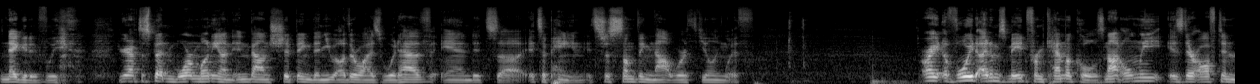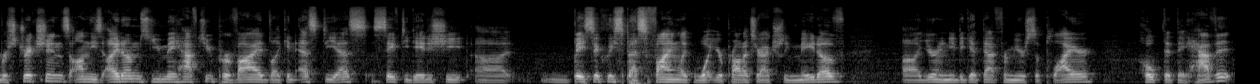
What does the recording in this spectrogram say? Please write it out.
negatively. you're gonna have to spend more money on inbound shipping than you otherwise would have, and it's uh, it's a pain. It's just something not worth dealing with. All right, avoid items made from chemicals. Not only is there often restrictions on these items, you may have to provide like an SDS safety data sheet, uh, basically specifying like what your products are actually made of. Uh, you're gonna need to get that from your supplier. Hope that they have it,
